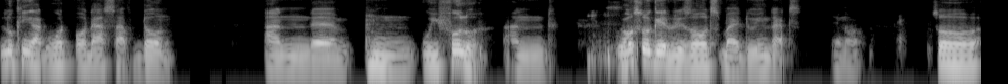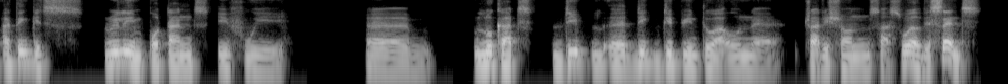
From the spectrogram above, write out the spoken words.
looking at what others have done. And um, we follow and we also get results by doing that, you know. So I think it's really important if we um, look at deep, uh, dig deep into our own uh, traditions as well, the sense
